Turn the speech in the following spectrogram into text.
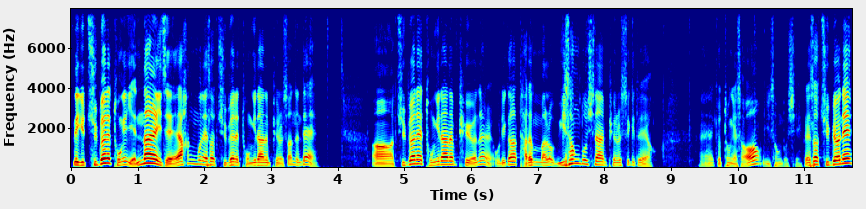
근데 이 주변의 동에 옛날 이제 학문에서 주변의 동이라는 표현을 썼는데 어, 주변의 동이라는 표현을 우리가 다른 말로 위성도시라는 표현을 쓰기도 해요. 예, 교통에서 위성도시. 그래서 주변에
